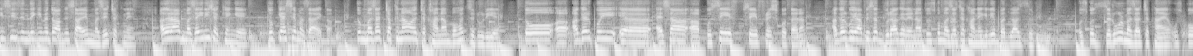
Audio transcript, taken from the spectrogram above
इसी ज़िंदगी में तो आपने सारे मज़े चखने हैं। अगर आप मज़ा ही नहीं चखेंगे तो कैसे मज़ा आएगा? तो मज़ा चखना और चखाना बहुत ज़रूरी है। तो अगर कोई ऐसा आपको सेफ़ सेफ़ रिस्क होता है ना अगर कोई आपके साथ बुरा करे ना तो उसको मज़ा चखाने के लिए बदला ज़रूर ले। उसको ज़रूर मज़ा चखाएँ, उसको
